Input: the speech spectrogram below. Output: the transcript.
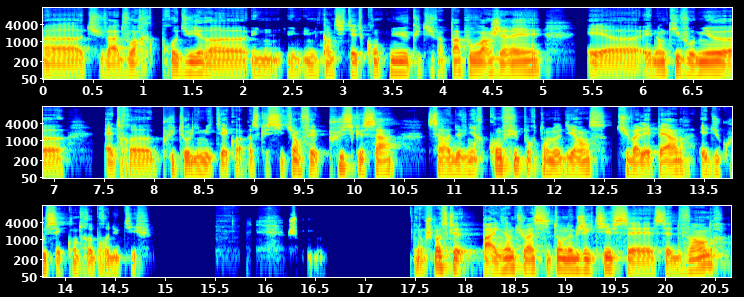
euh, tu vas devoir produire euh, une, une, quantité de contenu que tu vas pas pouvoir gérer et, euh, donc il vaut mieux être plutôt limité quoi. Parce que si tu en fais plus que ça ça va devenir confus pour ton audience tu vas les perdre et du coup c'est contre-productif. Donc je pense que par exemple tu vois si ton objectif c'est de vendre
